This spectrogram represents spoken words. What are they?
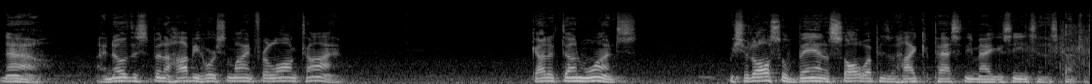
Now, I know this has been a hobby horse of mine for a long time. Got it done once. We should also ban assault weapons and high capacity magazines in this country.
